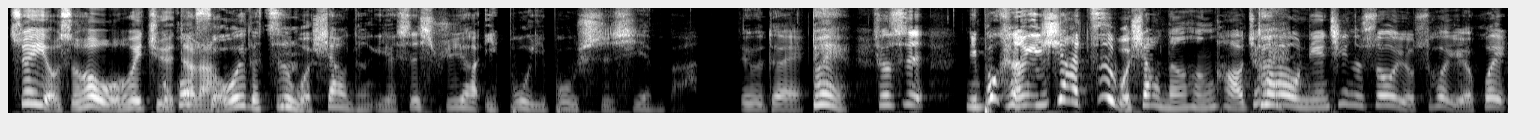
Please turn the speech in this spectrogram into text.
所以有时候我会觉得啦，所谓的自我效能也是需要一步一步实现吧。对不对？对，就是你不可能一下自我效能很好。就我年轻的时候，有时候也会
